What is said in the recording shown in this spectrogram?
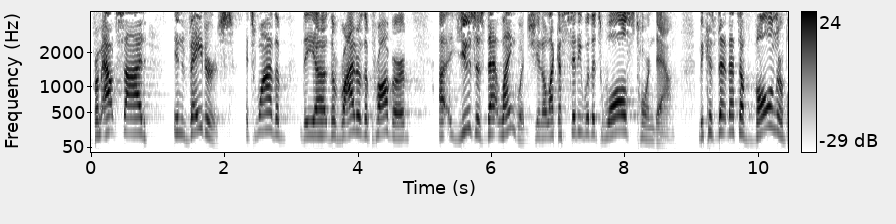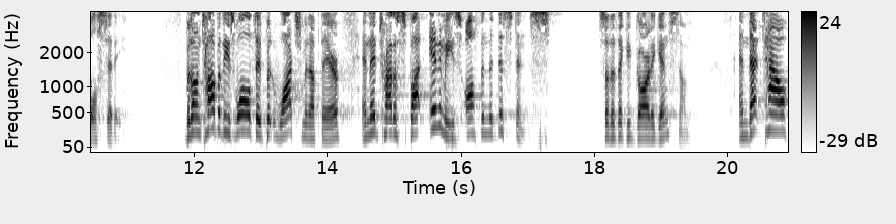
from outside invaders. It's why the, the, uh, the writer of the proverb uh, uses that language, you know, like a city with its walls torn down. Because that, that's a vulnerable city. But on top of these walls, they'd put watchmen up there and they'd try to spot enemies off in the distance so that they could guard against them. And that's how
